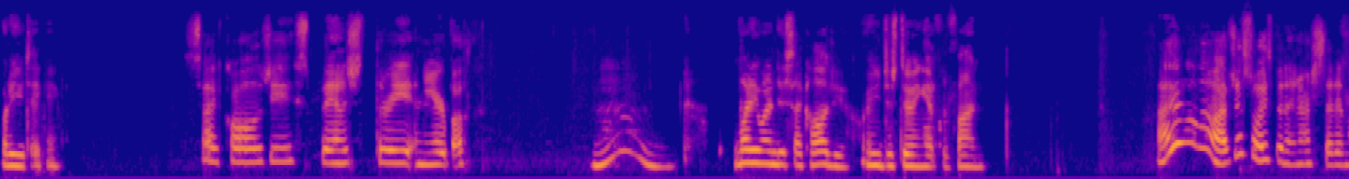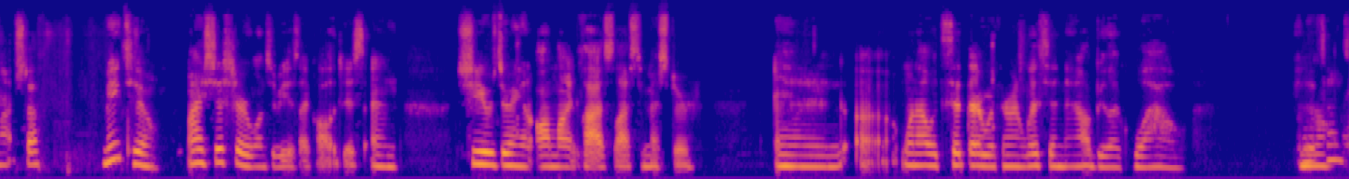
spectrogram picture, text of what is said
What are you taking? Psychology, Spanish three, and yearbook. Mm. Why do you want to do psychology? Or are you just doing it for fun? Know. I've just always been interested in that stuff. Me too. My sister wants to be a psychologist, and she was doing an online class last semester. And uh, when I would sit there with her and listen, and I'd be like, "Wow, you That know, sounds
